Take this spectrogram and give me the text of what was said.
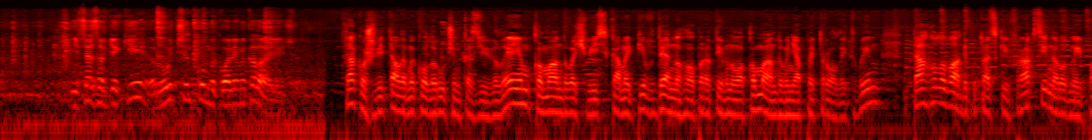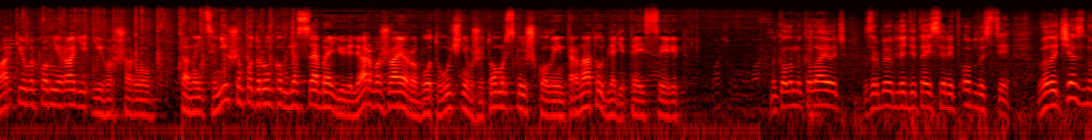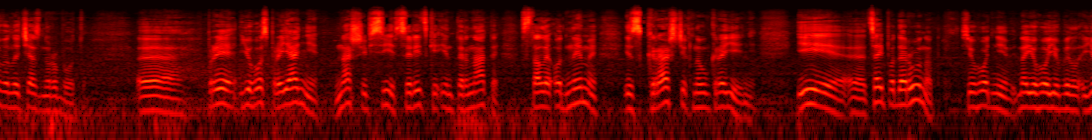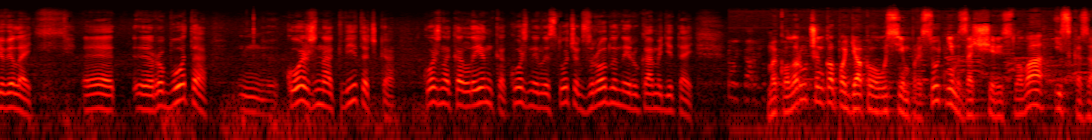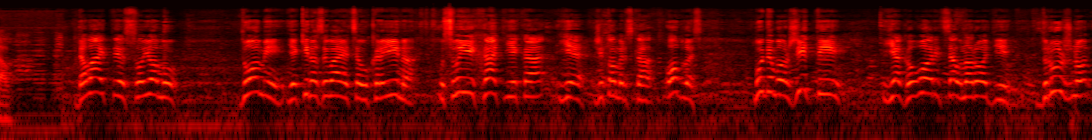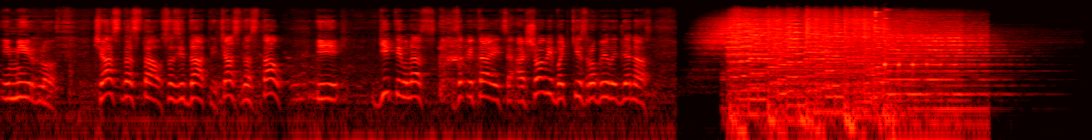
І це завдяки Рудченку Миколі Миколайовичу. Також вітали Миколу Рученка з ювілеєм, командувач військами південного оперативного командування Петро Литвин та голова депутатської фракції Народної партії у Верховній Раді Ігор Шаров. Та найціннішим подарунком для себе ювіляр вважає роботу учнів Житомирської школи інтернату для дітей-сиріт. Микола Миколайович зробив для дітей сиріт області величезну величезну роботу. При його сприянні наші всі сирітські інтернати стали одними із кращих на Україні. І е, цей подарунок сьогодні на його ювілей. е, е, Робота, кожна квіточка, кожна калинка, кожний листочок зроблений руками дітей. Микола Рученко подякував усім присутнім за щирі слова і сказав. давайте в своєму домі, який називається Україна, у своїй хаті, яка є Житомирська область, будемо жити, як говориться у народі, дружно і мирно. Час настав созідати, час настав, і діти у нас запитаються, а що ви, батьки, зробили для нас?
